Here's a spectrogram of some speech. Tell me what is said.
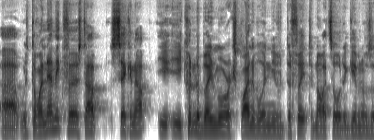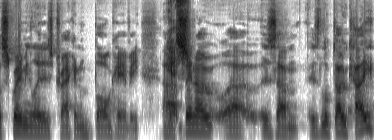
uh, was dynamic first up, second up. You, you, couldn't have been more explainable in your defeat to Knight's Order, given it was a screaming leaders track and bog heavy. Uh, yes. Benno uh, is um, has looked okay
